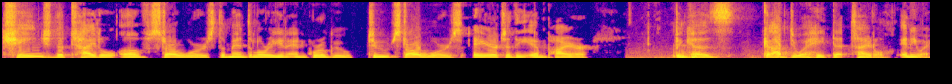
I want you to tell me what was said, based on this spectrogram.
change the title of Star Wars, The Mandalorian and Grogu, to Star Wars, Heir to the Empire. Mm-hmm. Because. God, do I hate that title. Anyway.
